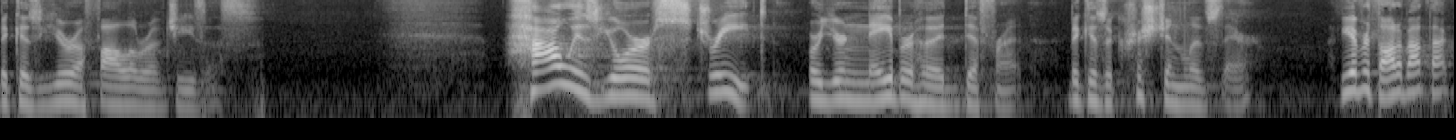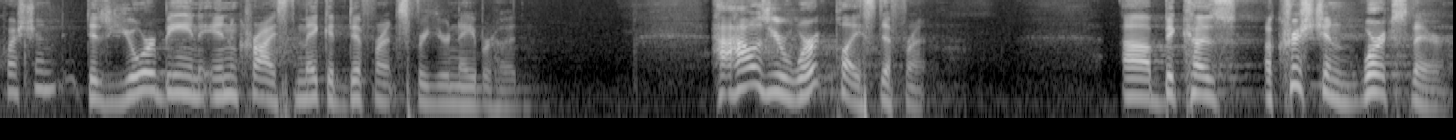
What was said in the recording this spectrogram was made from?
because you're a follower of Jesus? How is your street or your neighborhood different because a Christian lives there? Have you ever thought about that question? Does your being in Christ make a difference for your neighborhood? How is your workplace different? Uh, because a Christian works there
